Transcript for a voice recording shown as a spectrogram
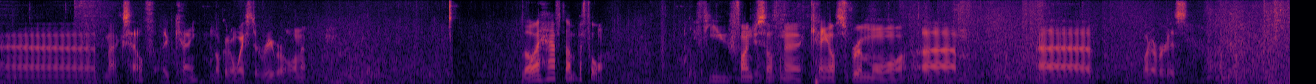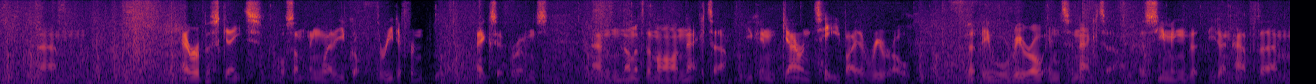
Uh, max health, okay. I'm not going to waste a reroll on it. Though I have done before. If you find yourself in a chaos room or um, uh, whatever it is, um, Erebus Gate or something where you've got three different exit rooms and none of them are Nectar, you can guarantee by a reroll that they will reroll into Nectar, assuming that you don't have, um,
